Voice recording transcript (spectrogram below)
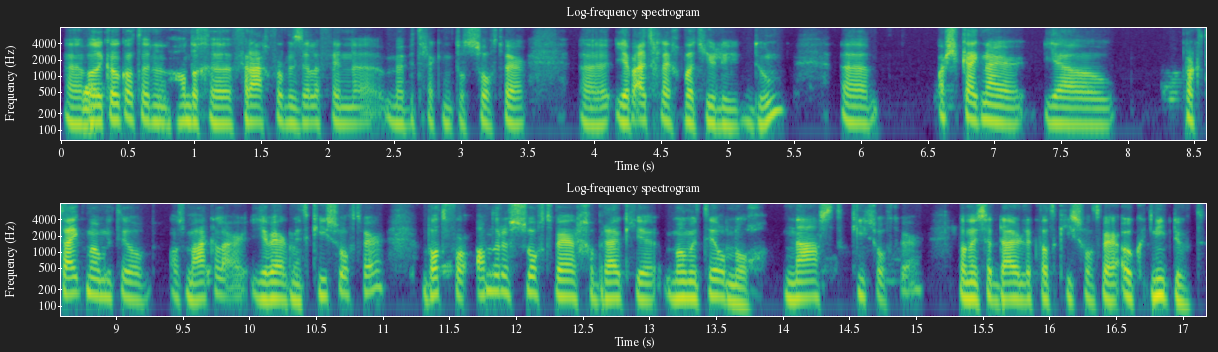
Uh, wat ik ook altijd een handige vraag voor mezelf vind uh, met betrekking tot software. Uh, je hebt uitgelegd wat jullie doen. als je kijkt naar jouw praktijk momenteel als makelaar, je werkt met key software. Wat voor andere software gebruik je momenteel nog naast key software? Dan is het duidelijk wat key software ook niet doet.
